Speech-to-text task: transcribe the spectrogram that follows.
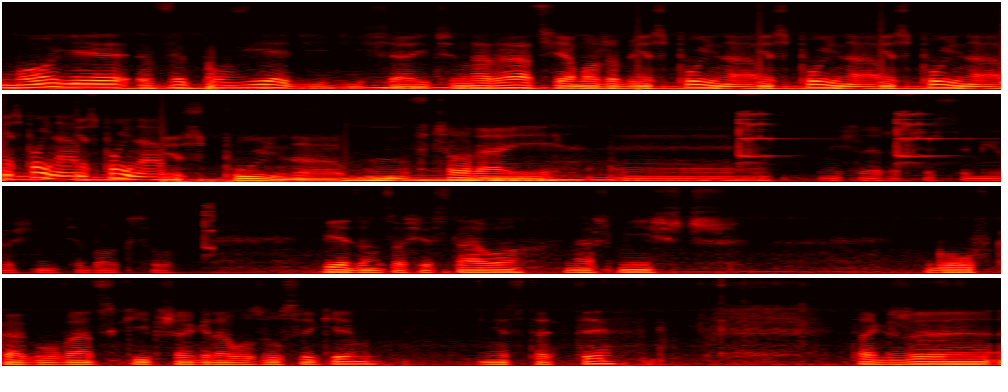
moje wypowiedzi dzisiaj, czy narracja może być niespójna, niespójna, niespójna. Niespójna, niespójna. Wczoraj e, myślę, że wszyscy miłośnicy boksu wiedzą co się stało. Nasz mistrz Główka Głowacki przegrał z Usykiem, niestety. Także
